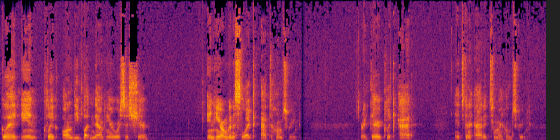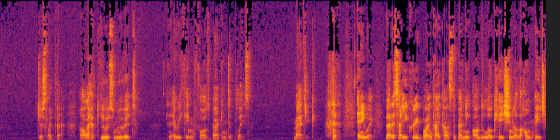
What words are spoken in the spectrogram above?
Go ahead and click on the button down here where it says share. And here I'm going to select add to home screen. Right there, click add. It's going to add it to my home screen. Just like that. Now all I have to do is move it and everything falls back into place. Magic. anyway, that is how you create blank icons depending on the location of the home page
